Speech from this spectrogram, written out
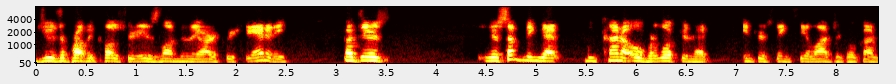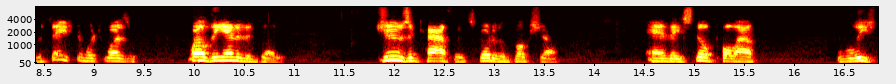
Jews are probably closer to Islam than they are to Christianity, but there's there's something that we kind of overlooked in that interesting theological conversation, which was, well, at the end of the day, Jews and Catholics go to the bookshelf and they still pull out at least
